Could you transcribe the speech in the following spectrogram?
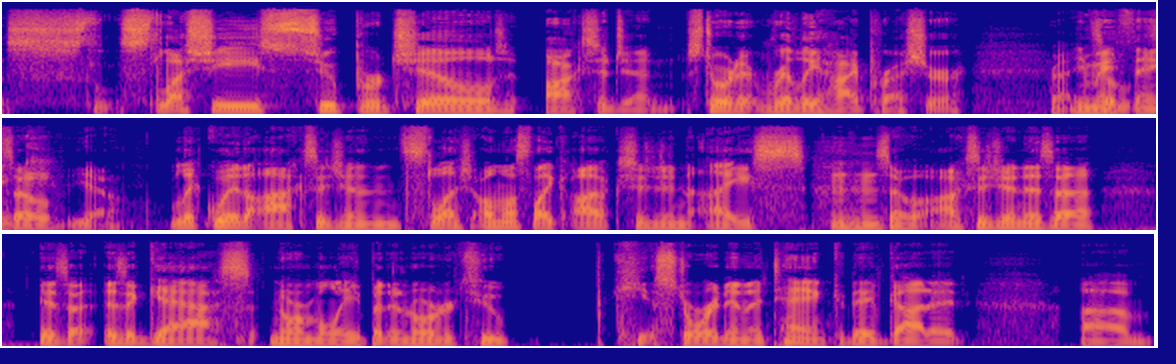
sl- slushy, super chilled oxygen stored at really high pressure. Right. You may so, think. so. Yeah, liquid oxygen slush, almost like oxygen ice. Mm-hmm. So oxygen is a is a is a gas normally, but in order to keep, store it in a tank, they've got it um,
